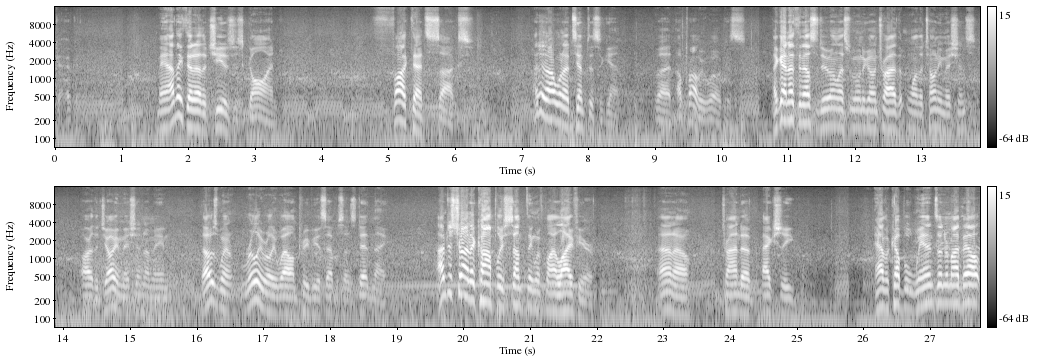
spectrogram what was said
Okay, okay. Man, I think that other cheetah's just gone. Fuck, that sucks. I do not want to attempt this again. But I probably will, because I got nothing else to do unless we want to go and try the, one of the Tony missions or the Joey mission. I mean, those went really, really well in previous episodes, didn't they? I'm just trying to accomplish something with my life here. I don't know. Trying to actually have a couple wins under my belt,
